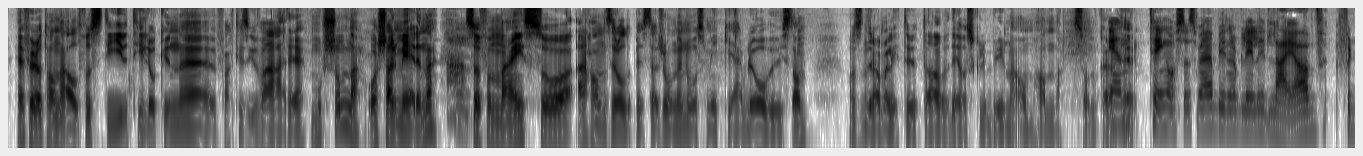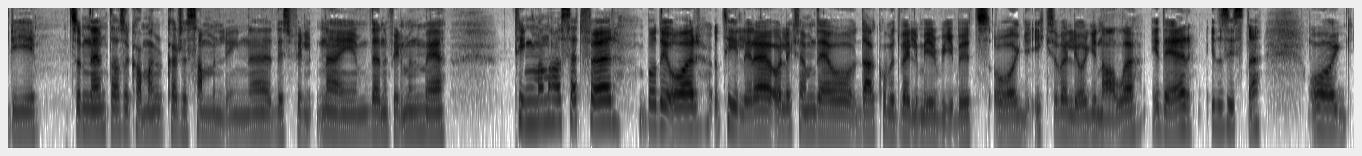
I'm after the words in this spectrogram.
Jeg føler at han er altfor stiv til å kunne faktisk være morsom da, og sjarmerende. Ah. Så for meg så er hans rolleprestasjoner noe som ikke jeg blir overbevist om. Og som drar meg litt ut av det å skulle bry meg om han da, som karakter. En ting også som jeg begynner å bli litt lei av, fordi som nevnt da, så kan man kanskje sammenligne film, nei, denne filmen med ting man har sett før, både i år og tidligere, og liksom det, å, det har kommet veldig mye reboots og ikke så veldig originale ideer i det siste. Og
